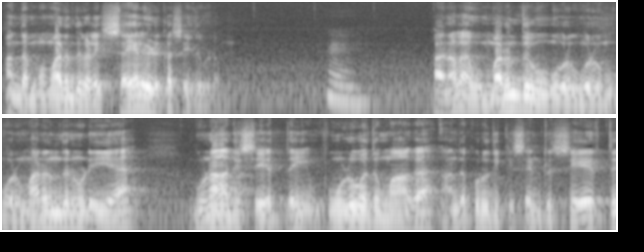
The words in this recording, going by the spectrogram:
அந்த மருந்துகளை செயலிழக்க செய்துவிடும். அதனால் மருந்து ஒரு ஒரு ஒரு மருந்தினுடைய குணாதிசயத்தை முழுவதுமாக அந்த குருதிக்கு சென்று சேர்த்து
